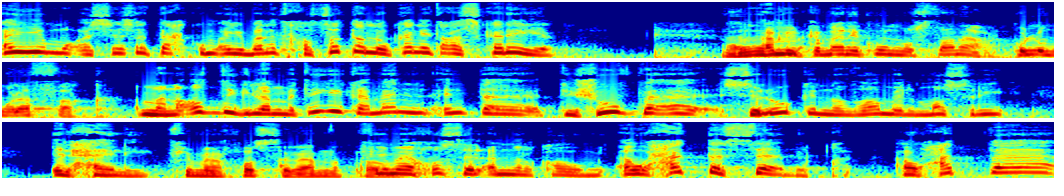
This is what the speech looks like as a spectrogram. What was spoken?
أي مؤسسة تحكم أي بلد خاصة لو كانت عسكرية. ممكن كمان يكون مصطنع كله ملفق. ما أنا قصدي لما تيجي كمان أنت تشوف بقى سلوك النظام المصري الحالي. فيما يخص الأمن القومي. فيما يخص الأمن القومي أو حتى السابق. أو حتى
